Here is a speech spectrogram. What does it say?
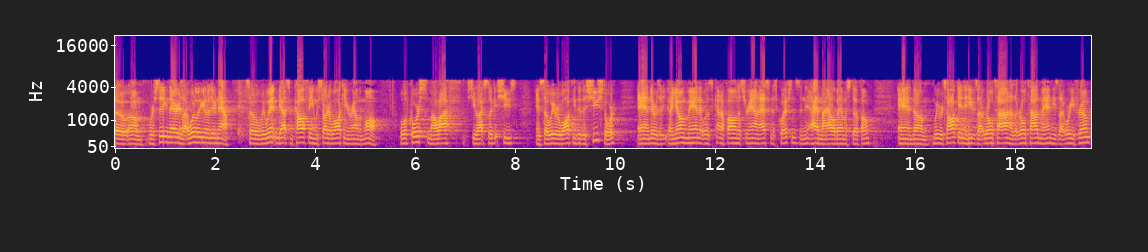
so um, we're sitting there. He's like, what are we going to do now? So we went and got some coffee and we started walking around the mall. Well, of course, my wife, she likes to look at shoes. And so we were walking through the shoe store. And there was a, a young man that was kind of following us around, asking us questions. And I had my Alabama stuff on. And um, we were talking, and he was like, roll tide. And I was like, roll tide, man. He's like, where are you from?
